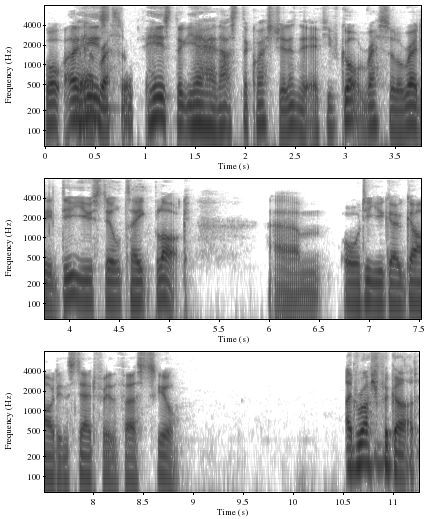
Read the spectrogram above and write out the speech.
Well, uh, here's, wrestle. here's the yeah, that's the question, isn't it? If you've got wrestle already, do you still take block, um, or do you go guard instead for the first skill? I'd rush for guard.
